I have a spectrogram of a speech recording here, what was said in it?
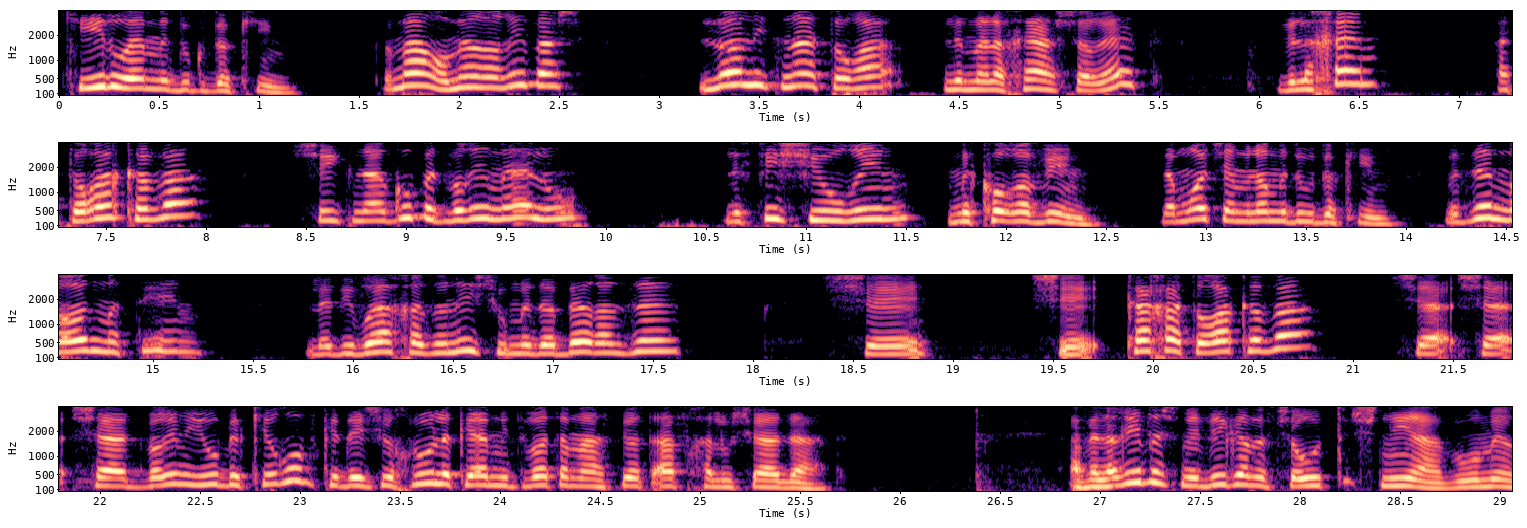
כאילו הם מדוקדקים. כלומר, אומר הריבש, לא ניתנה התורה למלאכי השרת, ולכן התורה קבעה שהתנהגו בדברים האלו לפי שיעורים מקורבים, למרות שהם לא מדוקדקים. וזה מאוד מתאים לדברי החזוני שהוא מדבר על זה ש, שככה התורה קבעה ש, ש, שהדברים יהיו בקירוב כדי שיוכלו לקיים מצוות המעשיות אף חלושי הדעת. אבל הריבש מביא גם אפשרות שנייה, והוא אומר,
